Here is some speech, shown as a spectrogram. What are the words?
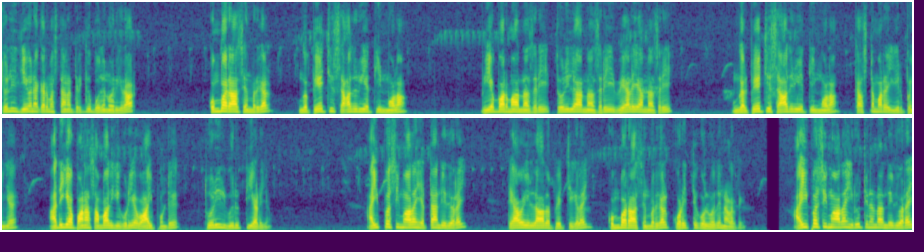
தொழில் ஜீவன கர்மஸ்தானத்திற்கு புதன் வருகிறார். கும்பராசி என்பர்கள் உங்கள் பேச்சு சாதுரியத்தின் மூலம் வியாபாரமாக இருந்தாலும் சரி தொழிலாக இருந்தாலும் சரி வேலையாக இருந்தாலும் சரி உங்கள் பேச்சு சாதுரியத்தின் மூலம் கஸ்டமரை ஈர்ப்பீங்க அதிக பணம் சம்பாதிக்கக்கூடிய வாய்ப்புண்டு தொழில் விருத்தி அடையும். ஐப்பசி மாதம் எட்டாம் தேதி வரை தேவையில்லாத பேச்சுகளை கும்பராசி என்பர்கள் குறைத்து கொள்வது நல்லது. ஐப்பசி மாதம் இருபத்தி ரெண்டாம் தேதி வரை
